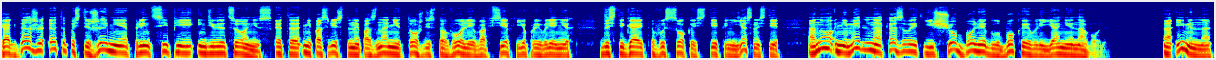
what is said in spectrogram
Когда же это постижение принципии индивидуационис, это непосредственное познание тождества воли во всех ее проявлениях, достигает высокой степени ясности, оно немедленно оказывает еще более глубокое влияние на волю. А именно,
